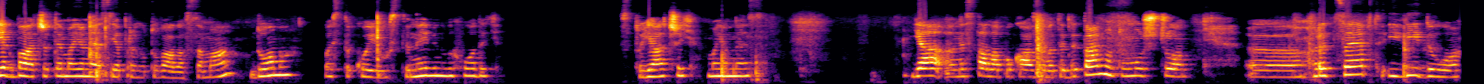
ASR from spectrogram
Як бачите, майонез я приготувала сама вдома. Ось такої густини він виходить. Стоячий майонез. Я не стала показувати детально, тому що е, рецепт і відео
